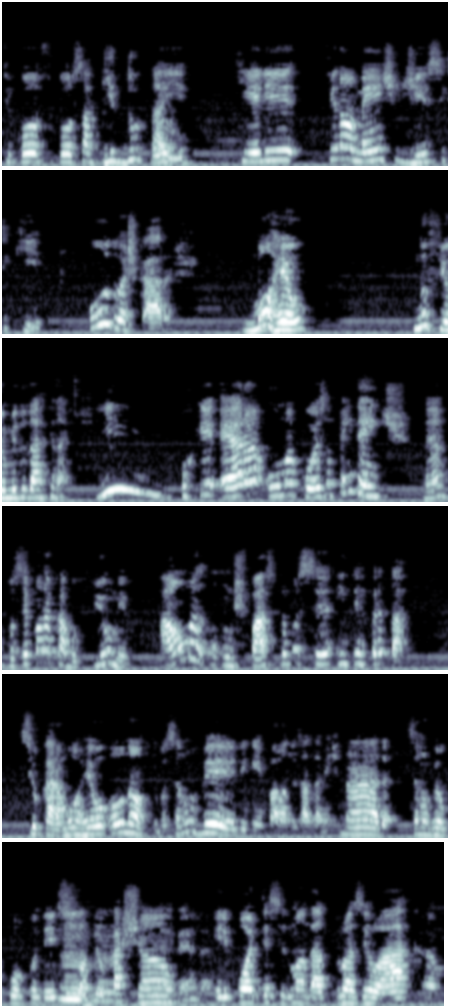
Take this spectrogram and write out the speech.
ficou, ficou sabido daí, que ele finalmente disse que o Duas Caras morreu no filme do Dark Knight. Porque era uma coisa pendente, né? Você quando acaba o filme, há uma- um espaço para você interpretar se o cara morreu ou não, porque você não vê ninguém falando exatamente nada, você não vê o corpo dele, você só Uhum. vê o caixão. É. Ele pode ter sido mandado pro asilo Arkham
